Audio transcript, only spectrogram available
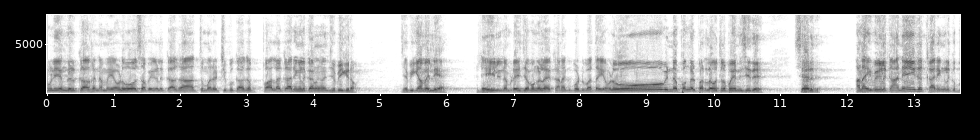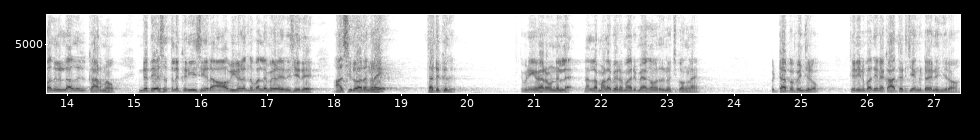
ஊழியங்களுக்காக நம்ம எவ்வளவோ சபைகளுக்காக ஆத்தும ரட்சிப்புக்காக பல காரியங்களுக்காக நாங்கள் ஜெபிக்கிறோம். ஜபிக்காம இல்லையே டெய்லி நம்முடைய ஜெபங்களை கணக்கு போட்டு பார்த்தா எவ்வளோ விண்ணப்பங்கள் பரலோகத்தில் போய் என்ன செய்யுது சேருது ஆனா இவைகளுக்கு அநேக காரியங்களுக்கு பதில் இல்லாததுக்கு காரணம் இந்த தேசத்துல கிரியை செய்கிற ஆவிகள் அந்த வல்லமைகளை என்ன செய்யுது ஆசீர்வாதங்களை தடுக்குது இப்ப நீங்க வேற ஒண்ணும் இல்லை நல்ல மழை பெய்கிற மாதிரி மேகம் வருதுன்னு வச்சுக்கோங்களேன் விட்டா இப்ப பெஞ்சிடும் திடீர்னு பாத்தீங்கன்னா காத்தடிச்சு எங்கிட்ட நெஞ்சிடும்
